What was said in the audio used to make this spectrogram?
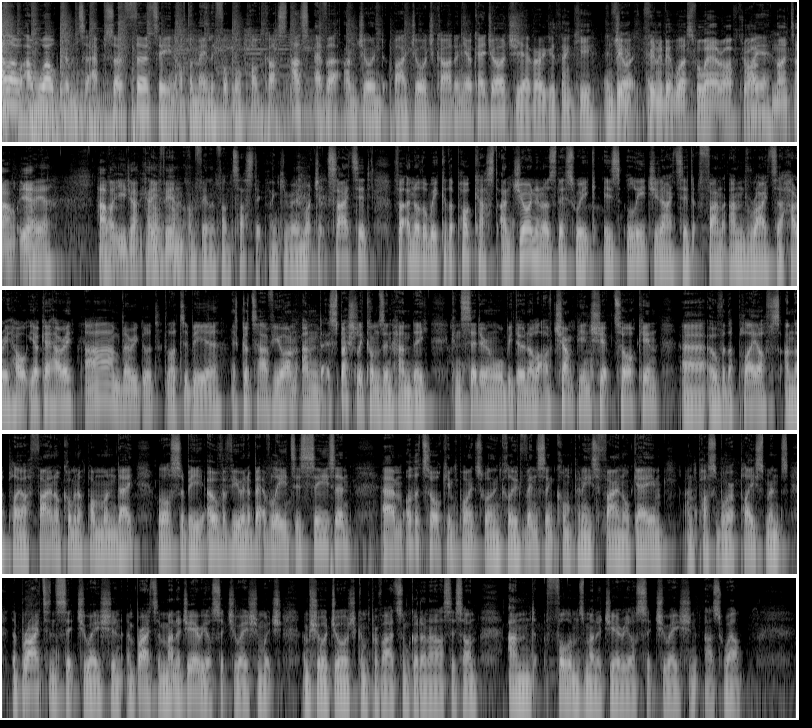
Hello and welcome to episode 13 of the Mainly Football podcast. As ever, I'm joined by George Carden. You okay, George? Yeah, very good, thank you. Enjoy- feeling, feeling a bit worse for wear after Oh, our yeah. night out. Yeah. Oh, yeah. How Well, about you, Jack? How are you I'm, feeling? I'm, I'm feeling fantastic. Thank you very much. Excited for another week of the podcast. And joining us this week is Leeds United fan and writer Harry Holt. You okay, Harry? Ah, I'm very good. Glad to be here. It's good to have you on, and especially comes in handy considering we'll be doing a lot of championship talking uh, over the playoffs and the playoff final coming up on Monday. We'll also be overviewing a bit of Leeds' season. Um, other talking points will include Vincent Kompany's final game and possible replacements, the Brighton situation and Brighton managerial situation, which I'm sure George can provide some good analysis on, and Fulham's managerial situation as well.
